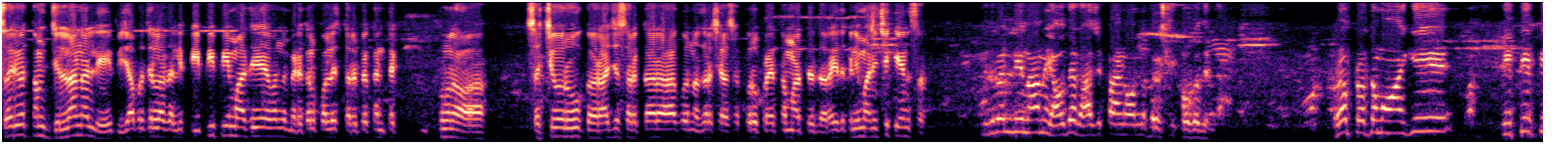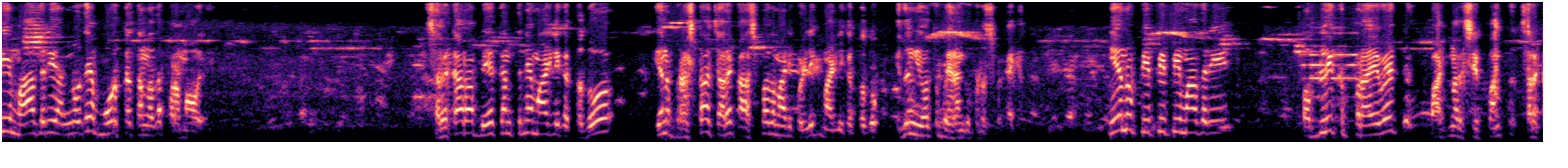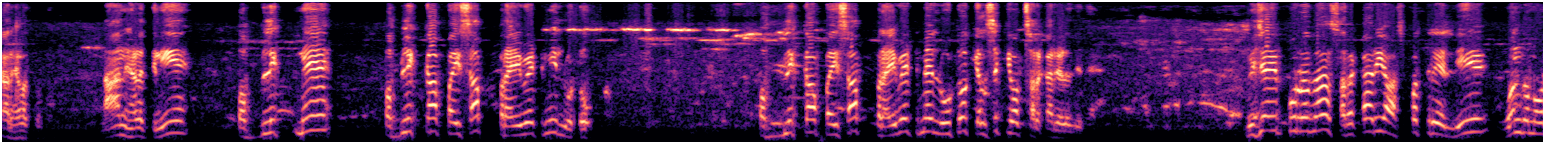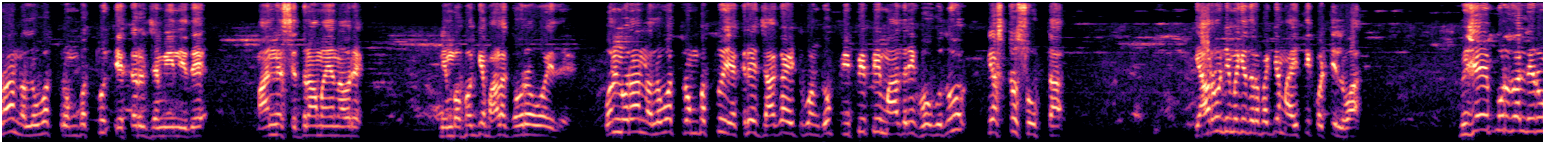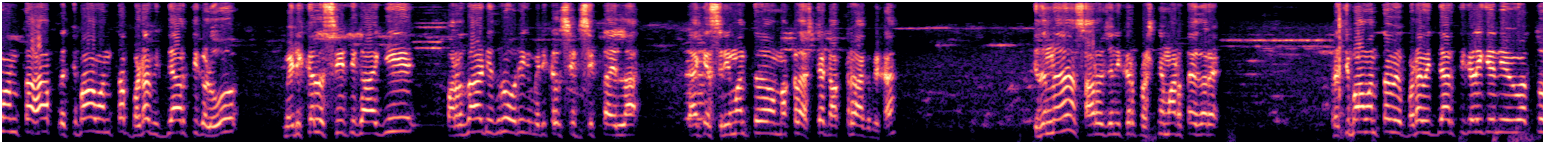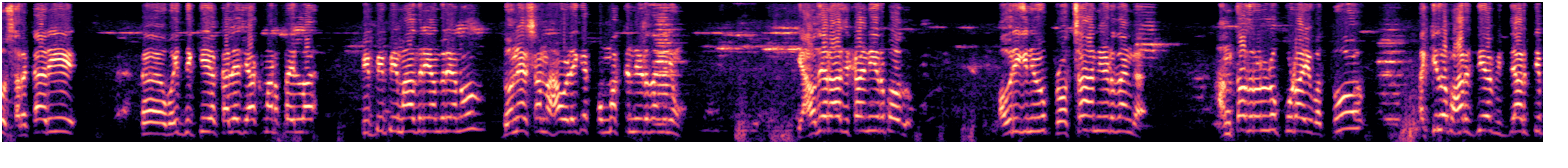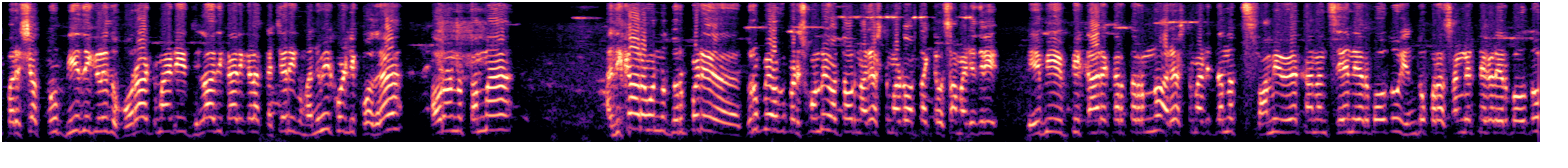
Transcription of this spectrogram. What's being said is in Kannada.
ಸರ್ ಇವತ್ತು ನಮ್ಮ ಜಿಲ್ಲಾನಲ್ಲಿ, ಬಿಜಾಪುರ ಜಿಲ್ಲಾದಲ್ಲಿ ಪಿ ಪಿ ಮಾದರಿಯ ಒಂದು ಮೆಡಿಕಲ್ ಕಾಲೇಜ್ ತರಬೇಕಂತ ಸಚಿವರು ರಾಜ್ಯ ಸರ್ಕಾರ ಹಾಗೂ ನಗರ ಶಾಸಕರು ಪ್ರಯತ್ನ ಮಾಡ್ತಿದ್ದಾರೆ ಇದಕ್ಕೆ ನಿಮ್ಮ ಅನಿಸಿಕೆ ಏನು ಸರ್? ಇದರಲ್ಲಿ ನಾನು ಯಾವುದೇ ರಾಜಕಾರಣವನ್ನು ಬೆಳೆಸ್ಲಿಕ್ಕೆ ಹೋಗೋದಿಲ್ಲ. ಪ್ರಪ್ರಥಮವಾಗಿ ಪಿ ಪಿ ಪಿ ಮಾದರಿ ಅನ್ನೋದೇ ಮೂರ್ಖತನದ ಪರಮಾವಧಿ. ಸರ್ಕಾರ ಬೇಕಂತನೇ ಮಾಡ್ಲಿಕ್ಕತ್ತದು ಏನು ಭ್ರಷ್ಟಾಚಾರಕ್ಕೆ ಆಸ್ಪದ ಮಾಡಿಕೊಳ್ಳಿಕ್ಕೆ ಮಾಡ್ಲಿಕ್ಕತ್ತದು ಇದನ್ನ ಇವತ್ತು ಬಹಿರಂಗಪಡಿಸ್ಬೇಕಾಗಿದೆ. ಏನು ಪಿ ಪಿ ಪಿ ಮಾದರಿ? ಪಬ್ಲಿಕ್ ಪ್ರೈವೇಟ್ ಪಾರ್ಟ್ನರ್ಶಿಪ್ ಅಂತ ಸರ್ಕಾರ ಹೇಳ್ತದೆ ನಾನು ಹೇಳ್ತೀನಿ, ಪಬ್ಲಿಕ್ ಮೇ ಪಬ್ಲಿಕ್ ಕಾ ಪೈಸಾ ಪ್ರೈವೇಟ್ ಮೇ ಲೂಟೋ. ಪಬ್ಲಿಕ್ ಕಾ ಪೈಸಾ ಪ್ರೈವೇಟ್ ಮೇ ಲೂಟೋ ಕೆಲಸಕ್ಕೆ ಇವತ್ತು ಸರ್ಕಾರ ಹೇಳಿದೆ ವಿಜಯಪುರದ ಸರ್ಕಾರಿ ಆಸ್ಪತ್ರೆಯಲ್ಲಿ ಒಂದು ನೂರ ನಲವತ್ತೊಂಬತ್ತು ಎಕರೆ ಜಮೀನಿದೆ ಮಾನ್ಯ ಸಿದ್ದರಾಮಯ್ಯನವರೇ, ನಿಮ್ಮ ಬಗ್ಗೆ ಬಹಳ ಗೌರವ ಇದೆ. ಒಂದ್ ನೂರ ನಲವತ್ತೊಂಬತ್ತು ಎಕರೆ ಜಾಗ ಇಟ್ಕೊಂಡು ಪಿ ಪಿ ಪಿ ಮಾದರಿಗೆ ಹೋಗುದು ಎಷ್ಟು ಸೂಕ್ತ? ಯಾರೂ ನಿಮಗೆ ಇದರ ಬಗ್ಗೆ ಮಾಹಿತಿ ಕೊಟ್ಟಿಲ್ವಾ? ವಿಜಯಪುರದಲ್ಲಿರುವಂತಹ ಪ್ರತಿಭಾವಂತ ಬಡ ವಿದ್ಯಾರ್ಥಿಗಳು ಮೆಡಿಕಲ್ ಸೀಟಿಗಾಗಿ ಪರದಾಡಿದ್ರು, ಅವರಿಗೆ ಮೆಡಿಕಲ್ ಸೀಟ್ ಸಿಗ್ತಾ ಇಲ್ಲ. ಯಾಕೆ, ಶ್ರೀಮಂತ ಮಕ್ಕಳು ಅಷ್ಟೇ ಡಾಕ್ಟರ್ ಆಗಬೇಕಾ? ಇದನ್ನ ಸಾರ್ವಜನಿಕರು ಪ್ರಶ್ನೆ ಮಾಡ್ತಾ ಇದ್ದಾರೆ. ಪ್ರತಿಭಾವಂತ ಬಡ ವಿದ್ಯಾರ್ಥಿಗಳಿಗೆ ನೀವು ಇವತ್ತು ಸರ್ಕಾರಿ ವೈದ್ಯಕೀಯ ಕಾಲೇಜ್ ಯಾಕೆ ಮಾಡ್ತಾ ಇಲ್ಲ? ಪಿ ಪಿ ಪಿ ಮಾದರಿ ಅಂದ್ರೆ ಏನು? ಡೊನೇಷನ್ ಹಾವಳಿಗೆ ಕುಮ್ಮಕ್ಕ ನೀಡಿದಂಗೆ ನೀವು. ಯಾವುದೇ ರಾಜಕಾರಣಿ ಇರ್ಬೋದು. ಅವರಿಗೆ ನೀವು ಪ್ರೋತ್ಸಾಹ ನೀಡ್ದಂಗ. ಅಂಥದ್ರಲ್ಲೂ ಕೂಡ ಇವತ್ತು ಅಖಿಲ ಭಾರತೀಯ ವಿದ್ಯಾರ್ಥಿ ಪರಿಷತ್ತು ಬೀದಿಗಿಳಿದು ಹೋರಾಟ ಮಾಡಿ ಜಿಲ್ಲಾಧಿಕಾರಿಗಳ ಕಚೇರಿಗೆ ಮನವಿ ಕೊಡ್ಲಿಕ್ಕೆ ಹೋದ್ರೆ ಅವರನ್ನು ತಮ್ಮ ಅಧಿಕಾರವನ್ನು ದುರ್ಪಡಿ ದುರುಪಯೋಗ ಪಡಿಸಿಕೊಂಡು ಇವತ್ತು ಅವ್ರನ್ನ ಅರೆಸ್ಟ್ ಮಾಡುವಂತ ಕೆಲಸ ಮಾಡಿದ್ರಿ. ಎ ಬಿ ಪಿ ಕಾರ್ಯಕರ್ತರನ್ನು ಅರೆಸ್ಟ್ ಮಾಡಿದ್ದನ್ನು ಸ್ವಾಮಿ ವಿವೇಕಾನಂದ ಸೇನೆ ಇರ್ಬೋದು, ಹಿಂದೂ ಪರ ಸಂಘಟನೆಗಳಿರ್ಬೋದು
